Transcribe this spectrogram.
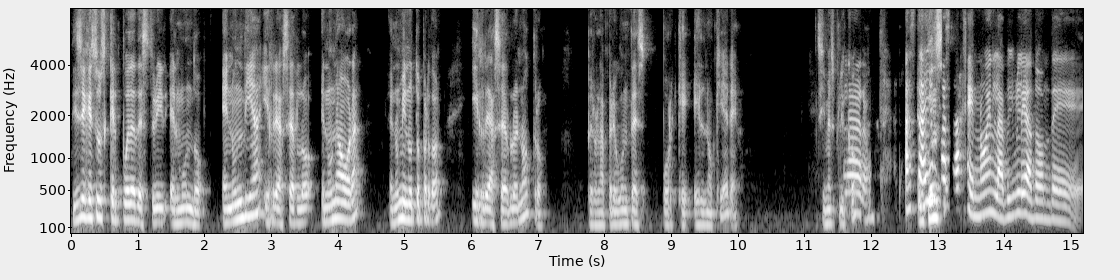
Dice Jesús que Él puede destruir el mundo en un día y rehacerlo en una hora, en un minuto, perdón, y rehacerlo en otro. Pero la pregunta es, ¿por qué Él no quiere? ¿Sí me explico? Claro. Hasta hay un pasaje, ¿no? En la Biblia donde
